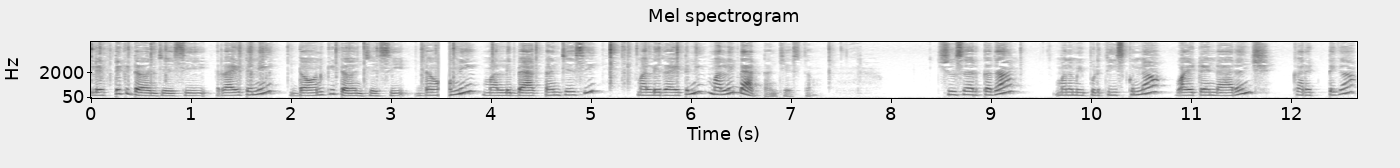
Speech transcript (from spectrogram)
లెఫ్ట్కి టర్న్ చేసి రైట్ని డౌన్కి టర్న్ చేసి డౌన్ని మళ్ళీ బ్యాక్ టర్న్ చేసి మళ్ళీ రైట్ని మళ్ళీ బ్యాక్ టర్న్ చేస్తాం. చూసారు కదా? మనం ఇప్పుడు తీసుకున్న వైట్ అండ్ ఆరెంజ్ కరెక్ట్గా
